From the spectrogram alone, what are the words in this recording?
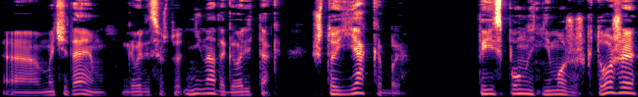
э, мы читаем, говорится, что не надо говорить так, что якобы ты исполнить не можешь. Кто же,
